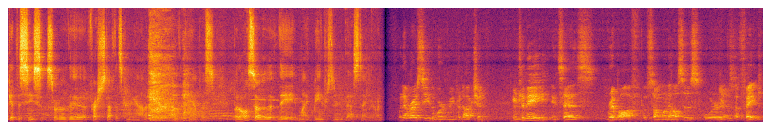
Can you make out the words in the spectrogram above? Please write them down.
get to see sort of the fresh stuff that's coming out of here, out of the campus, but also they might be interested in investing. Whenever I see the word reproduction, to me, it says rip-off of someone else's or Yes. a fake.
